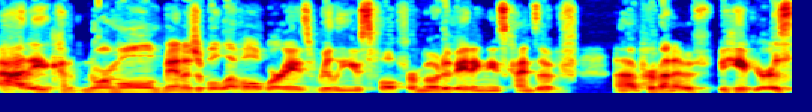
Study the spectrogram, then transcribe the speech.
at a kind of normal manageable level worry is really useful for motivating these kinds of uh, preventive behaviors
